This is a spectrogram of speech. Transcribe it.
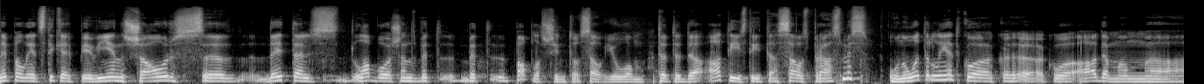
nepaliec tikai pie vienas šauras uh, detaļas labošanas, bet, bet paplašini to savu jomu. Tad, tad uh, attīstīt tās savas prasmes. Un otra lieta, ko, ko, ko Ādamam uh,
